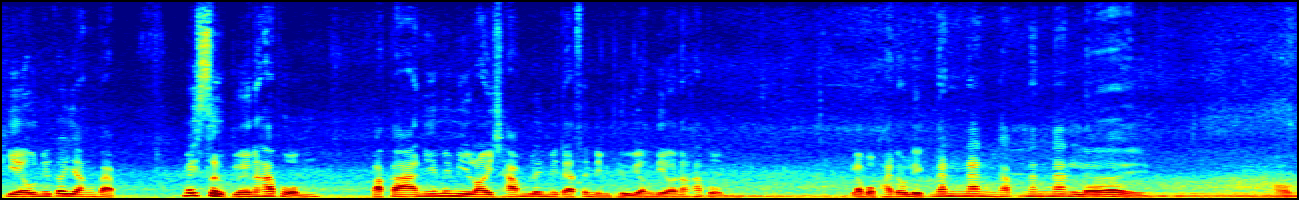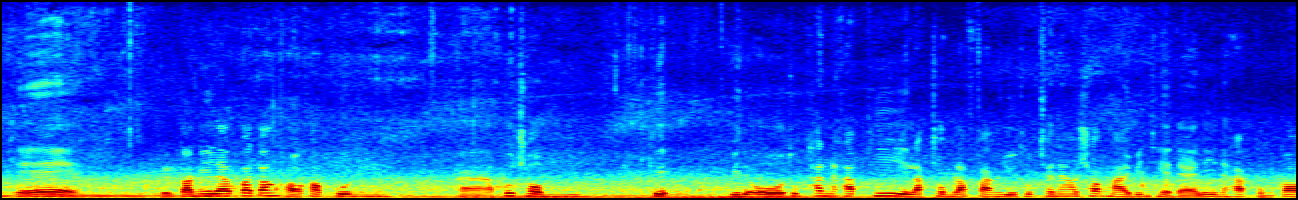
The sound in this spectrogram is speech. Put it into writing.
เกลียวนี่ก็ยังแบบไม่สึกเลยนะครับผมปากกานี้ไม่มีรอยช้ำเลยมีแต่สนิมผิวอย่างเดียวนะครับผมระบบไฮดรอลิกแน่นๆครับแน่น ๆ เลยโอเค ถึงตอนนี้แล้วก็ต้องขอขอบคุณผู้ชมคลิปวิดีโอทุกท่านนะครับ ที่รับชมรับฟัง YouTube Channel ช่อง My Vintage Diary นะครับ ผมก็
